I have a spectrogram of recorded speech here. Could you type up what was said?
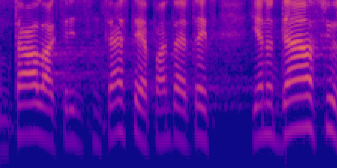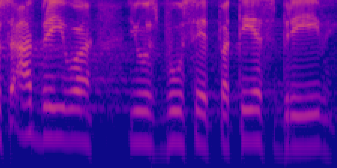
Un tālāk, 36. pantā ir teikts, ja nu dēls jūs atbrīvo, jūs būsiet patiesi brīvi.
